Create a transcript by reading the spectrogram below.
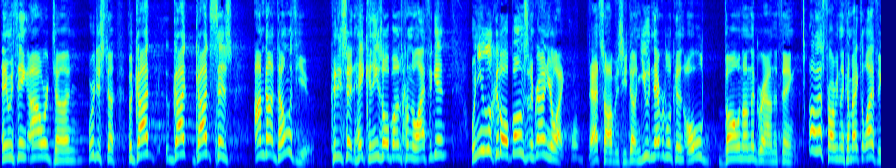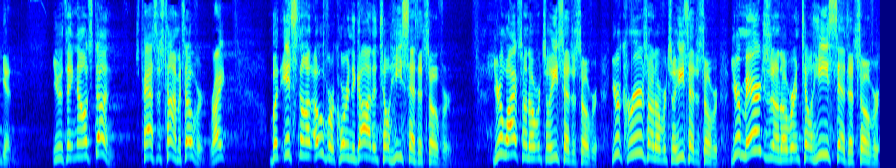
and we think, oh, we're done. We're just done. But God, God, God says, I'm not done with you. Because he said, hey, can these old bones come to life again? When you look at old bones in the ground, you're like, well, that's obviously done. You would never look at an old bone on the ground and think, oh, that's probably going to come back to life again. You would think, no, it's done. It's past its time. It's over, right? But it's not over according to God until He says it's over. Your life's not over until He says it's over. Your career's not over until He says it's over. Your marriage is not over until He says it's over.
